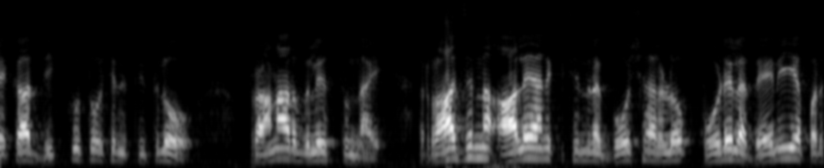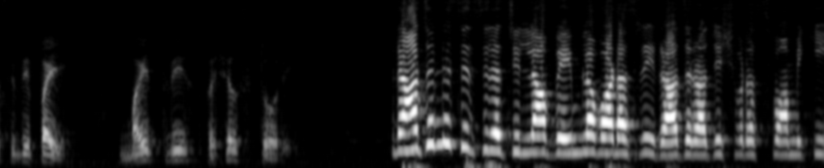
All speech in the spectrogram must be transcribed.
లేక దిక్కుతోచని స్థితిలో ప్రాణాలు వదిలేస్తున్నాయి. రాజన్న ఆలయానికి చెందిన గోశాలలో కోడెల దయనీయ పరిస్థితిపై మైత్రి స్పెషల్ స్టోరీ. రాజన్న సిరిసిల్ల జిల్లా వేమ్లవాడ శ్రీ రాజరాజేశ్వర స్వామికి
